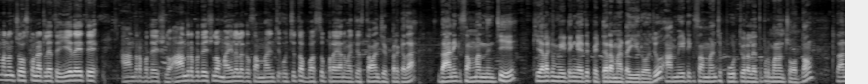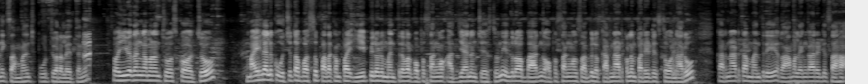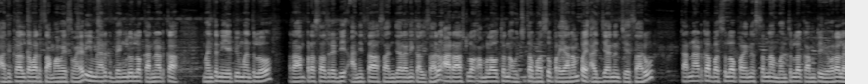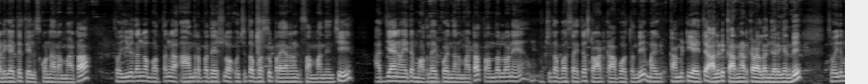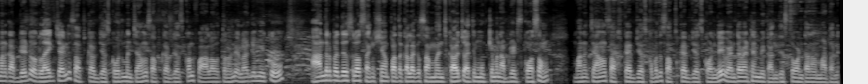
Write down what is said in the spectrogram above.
మనం చూసుకున్నట్లయితే ఏదైతే ఆంధ్రప్రదేశ్లో ఆంధ్రప్రదేశ్లో మహిళలకు సంబంధించి ఉచిత బస్సు ప్రయాణం అయితే ఇస్తామని చెప్పారు కదా దానికి సంబంధించి కీలక మీటింగ్ అయితే పెట్టారన్నమాట ఈరోజు. ఆ మీటింగ్కి సంబంధించి పూర్తి వివరాలు అయితే ఇప్పుడు మనం చూద్దాం. దానికి సంబంధించి పూర్తి వివరాలు అయితేనే. సో ఈ విధంగా మనం చూసుకోవచ్చు. మహిళలకు ఉచిత బస్సు పథకంపై ఏపీలోని మంత్రివర్గ ఉపసంఘం అధ్యయనం చేస్తుంది. ఇందులో భాగంగా ఉపసంఘం సభ్యులు కర్ణాటకలో పర్యటిస్తూ ఉన్నారు. కర్ణాటక మంత్రి రామలింగారెడ్డి సహా అధికారులతో వారు సమావేశమయ్యారు. ఈ మేరకు బెంగళూరులో కర్ణాటక మంత్రిని ఏపీ మంత్రులు రాంప్రసాద్ రెడ్డి అనిత సంజయ్ కలిశారు. ఆ రాష్ట్రంలో అమలవుతున్న ఉచిత బస్సు ప్రయాణంపై అధ్యయనం చేశారు. కర్ణాటక బస్సులో పయనిస్తున్న మంత్రుల కమిటీ వివరాలు అడిగైతే తెలుసుకున్నారన్నమాట. సో ఈ విధంగా మొత్తంగా ఆంధ్రప్రదేశ్లో ఉచిత బస్సు ప్రయాణానికి సంబంధించి అధ్యయనం అయితే మొదలైపోయిందనమాట తొందరలోనే ఉచిత బస్సు అయితే స్టార్ట్ కాబోతుంది. మై కమిటీ అయితే ఆల్రెడీ కర్ణాటక వెళ్ళడం జరిగింది. సో ఇది మనకు అప్డేట్. ఒక లైక్ చేయండి సబ్స్క్రైబ్ చేసుకోవద్దు మన ఛానల్ సబ్స్క్రైబ్ చేసుకొని ఫాలో అవుతానండి ఇలాగే మీకు ఆంధ్రప్రదేశ్లో సంక్షేమ పథకాలకు సంబంధించి కావచ్చు అతి ముఖ్యమైన అప్డేట్స్ కోసం మన ఛానల్ సబ్స్క్రైబ్ చేసుకోకపోతే సబ్స్క్రైబ్ చేసుకోండి. వెంట వెంటనే మీకు అందిస్తూ ఉంటాను అనమాట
